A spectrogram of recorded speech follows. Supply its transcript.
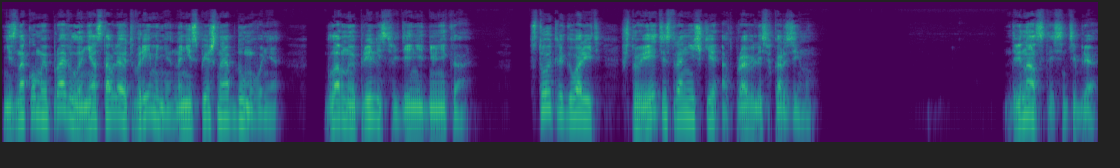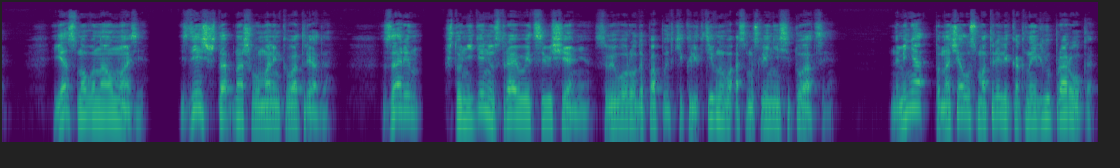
Незнакомые правила не оставляют времени на неспешное обдумывание. Главную прелесть ведения дневника. Стоит ли говорить, что и эти странички отправились в корзину? 12 сентября. Я снова на Алмазе. Здесь штаб нашего маленького отряда. Зарин что ни день устраивает совещание, своего рода попытки коллективного осмысления ситуации. На меня поначалу смотрели как на Илью Пророка,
